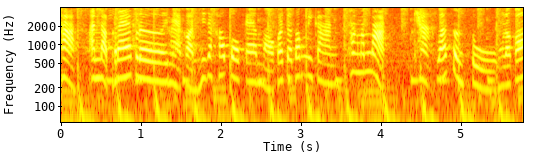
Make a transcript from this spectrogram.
ค่ะ อันดับแรกเลยเนี่ยก่อนที่จะเข้าโปรแกรมหมอก็จะต้องมีการชั่งน้ำหนักค่ะวัดส่วนสูงแล้วก็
